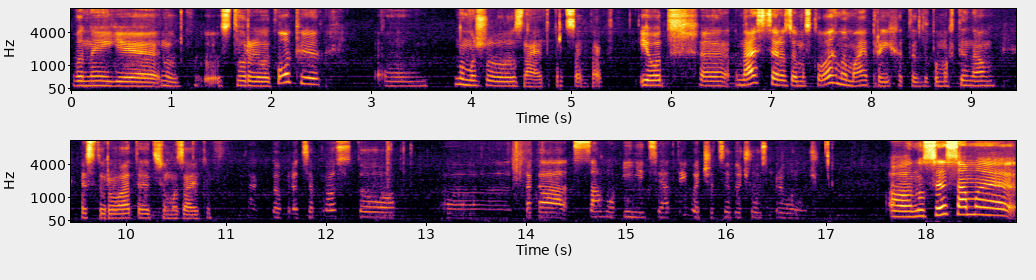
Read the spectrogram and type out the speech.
вони є, ну, створили копію. Е, Ну, можливо, ви знаєте про це так. І от е, Настя разом із колегами має приїхати допомогти нам реставрувати цю мозаїку. Так, добре, це просто е, така самоініціатива, чи це до чогось приворочено? А, Ну, це саме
